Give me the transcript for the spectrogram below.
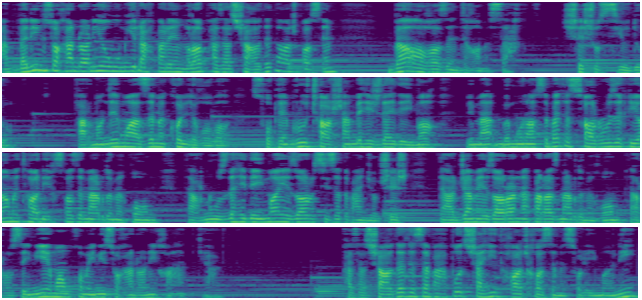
اولین سخنرانی عمومی رهبر انقلاب پس از شهادت حاج قاسم و آغاز انتقام سخت. 6 و 32 فرمانده معظم کل قوا. صبح امروز چهارشنبه 18 دی ماه به مناسبت سال روز قیام تاریخ ساز مردم قوم در 19 دی ماه 1356 در جمع هزاران نفر از مردم قوم در حسینی امام خمینی سخنرانی خواهند کرد. پس از شهادت سپهبد شهید حاج قاسم سلیمانی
